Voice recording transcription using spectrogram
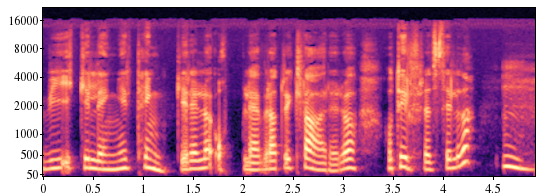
vi ikke lenger tenker eller opplever at vi klarer å, å tilfredsstille det. Mm.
